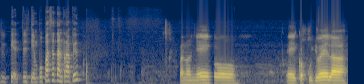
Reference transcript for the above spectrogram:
el, tiempo pasa tan rápido. Bueno, Ñengo, eh, Coscuyuela.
